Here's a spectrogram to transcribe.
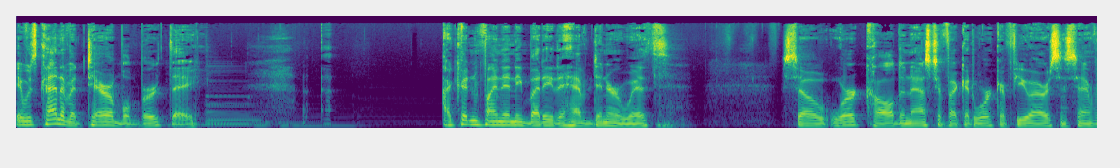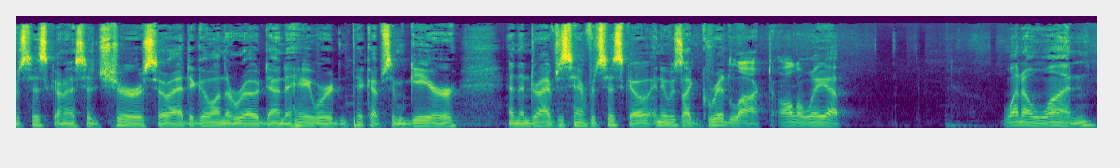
It was kind of a terrible birthday. I couldn't find anybody to have dinner with. So work called and asked if I could work a few hours in San Francisco, and I said sure. So I had to go on the road down to Hayward and pick up some gear, and then drive to San Francisco. And it was like gridlocked all the way up 101,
